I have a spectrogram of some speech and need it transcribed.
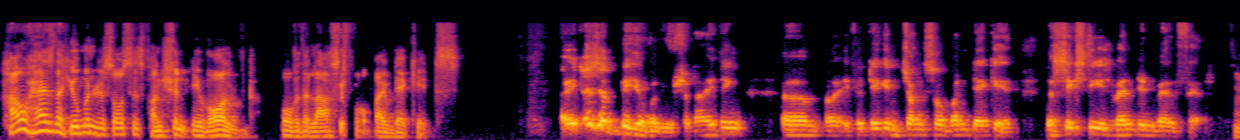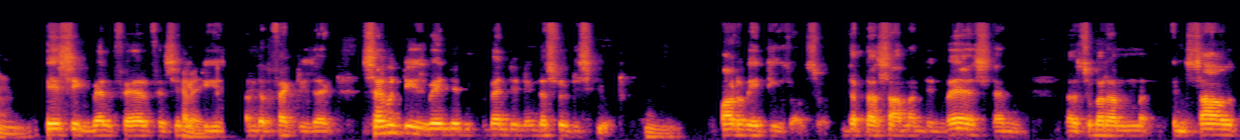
How has the human resources function evolved over the last four five decades? It is a big evolution. I think um, if you take in chunks of one decade, the 60s went in welfare, hmm. basic welfare facilities Correct. under the Factories Act. 70s went in, went in industrial dispute, hmm. Part of 80s also. Datta Samant in West and uh, Subaram in South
